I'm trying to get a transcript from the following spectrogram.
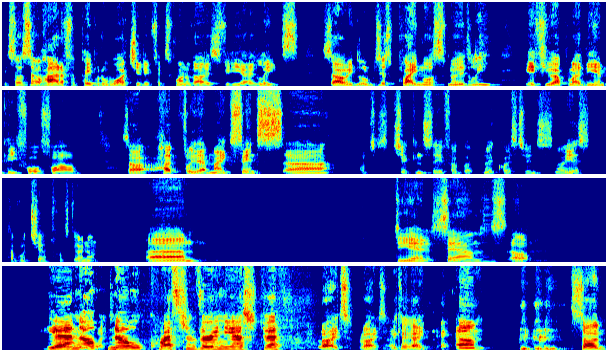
It's also harder for people to watch it if it's one of those video links. So it'll just play more smoothly if you upload the MP4 file. So hopefully that makes sense. Uh, I'll just check and see if I've got no questions. Oh, yes, a couple of chats. What's going on? Um, Deanne, it sounds. Oh, yeah, no, right. no questions are in yet, Jeff. Right, right, okay. Um, so,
